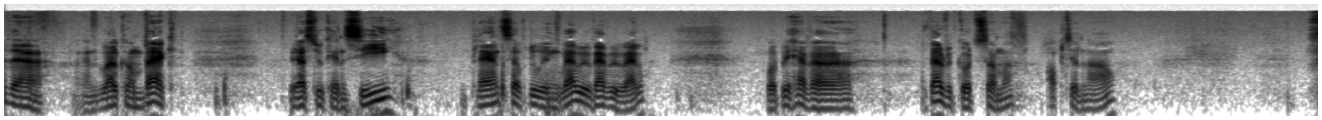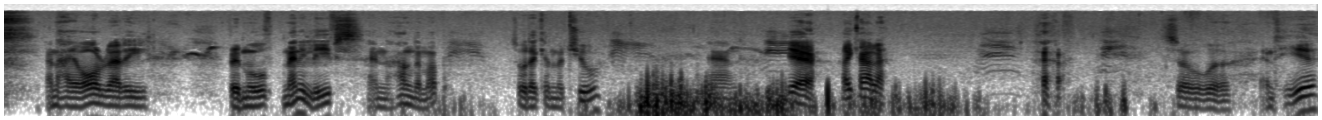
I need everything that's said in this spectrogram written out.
there and welcome back. As you can see, plants are doing very very well. But we have a very good summer up till now. And I already removed many leaves and hung them up so they can mature. And yeah, hi Carla. so uh, and here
